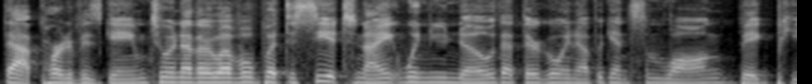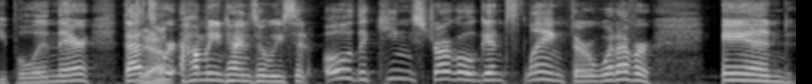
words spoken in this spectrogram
that part of his game to another level but to see it tonight when you know that they're going up against some long big people in there that's Yeah. where how many times have we said oh the kings struggle against length or whatever and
